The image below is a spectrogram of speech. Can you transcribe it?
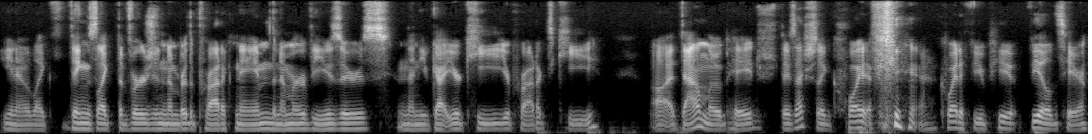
you know, like things like the version number, the product name, the number of users, and then you've got your key, your product key. Uh, a download page. There's actually quite a few, quite a few p- fields here.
